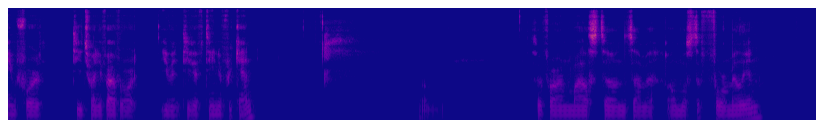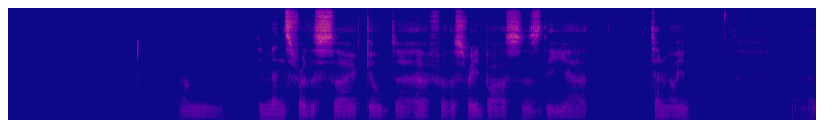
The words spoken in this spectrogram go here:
aim for T25 or even T15 if we can. Um, so far on milestones, I'm a, almost at 4 million. Um, the mins for this uh, guild, uh, uh, for this raid boss is the uh, 10 million. Uh,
